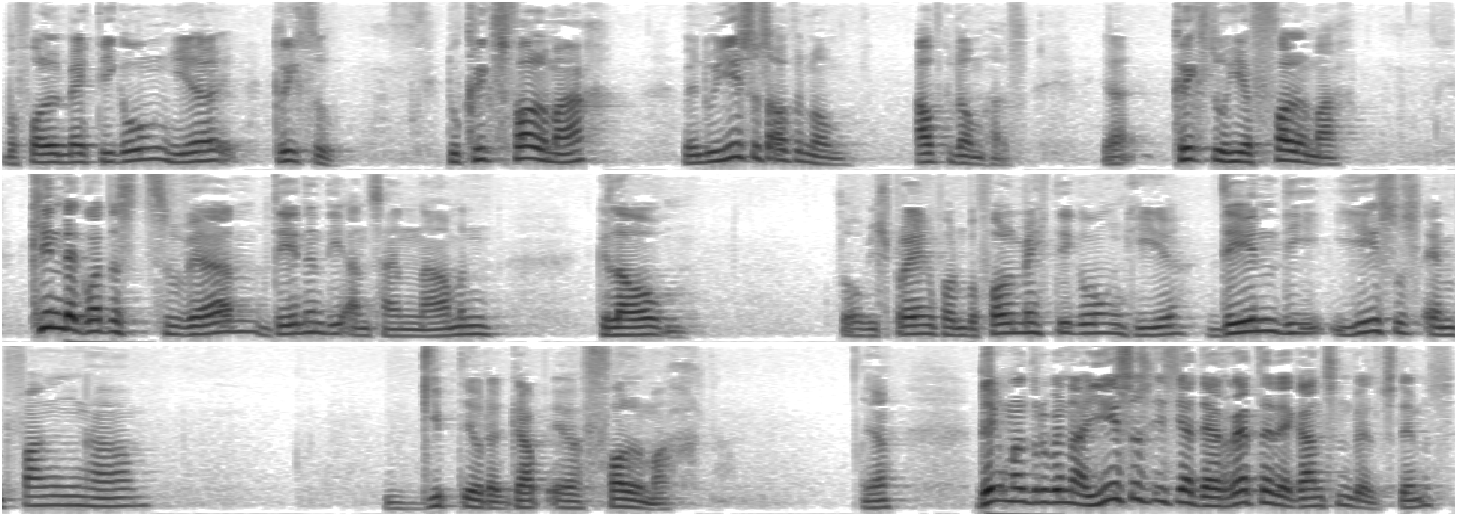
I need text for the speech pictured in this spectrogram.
Bevollmächtigung hier kriegst du. Du kriegst Vollmacht, wenn du Jesus aufgenommen, aufgenommen hast. Ja, kriegst du hier Vollmacht. Kinder Gottes zu werden, denen, die an seinen Namen glauben. So, wir sprechen von Bevollmächtigung hier. Denen, die Jesus empfangen haben, gibt er oder gab er Vollmacht. Ja. Denk mal drüber nach. Jesus ist ja der Retter der ganzen Welt, stimmt's?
